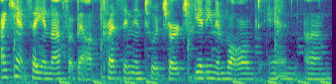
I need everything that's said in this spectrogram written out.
I can't say enough about pressing into a church, getting involved, and um,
